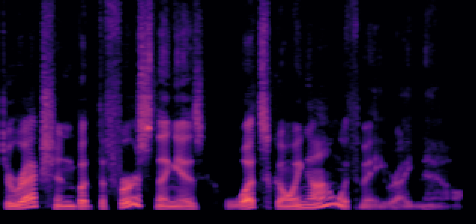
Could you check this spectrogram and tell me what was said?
direction. But the first thing is, what's going on with me right now?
